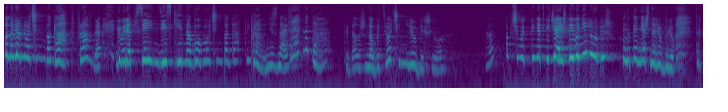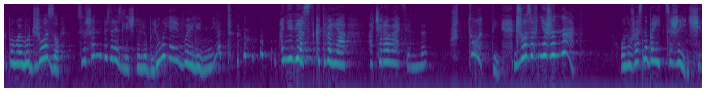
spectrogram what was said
Он, наверное, очень богат, правда? Говорят, все индийские набобы очень богаты. Право, не знаю, вероятно, да. Ты, должно быть, очень любишь его. А, почему ты не отвечаешь, ты его не любишь? Ну, конечно, люблю. Только, по-моему, Джозу совершенно безразлично, люблю я его или нет. А невестка твоя очаровательна. Что ты? Джозеф не женат. Он ужасно боится женщин.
